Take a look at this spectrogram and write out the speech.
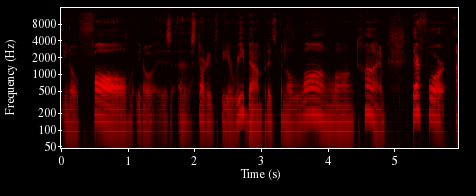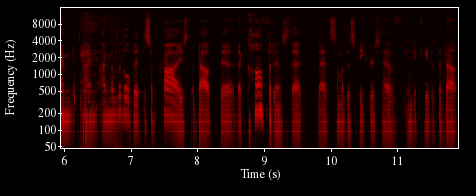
you know, fall, you know, is uh, starting to be a rebound, but it's been a long, long time. Therefore, I'm, I'm, I'm a little bit surprised about the, the confidence that, that some of the speakers have indicated about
